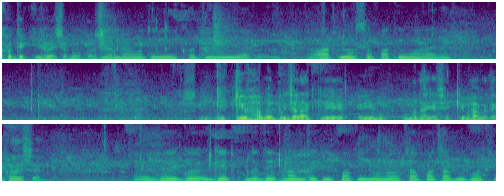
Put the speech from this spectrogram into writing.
ক্ষতি কি হয়েছে মোটামুটি ক্ষতি আট নশো পাখি মারা গেছে। কীভাবে বুঝলা কি এই মারা গেছে? কীভাবে দেখলা এসে এসে গেট খুলে দেখলাম দেখি পাখিগুলো চাপাচাপি করছে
